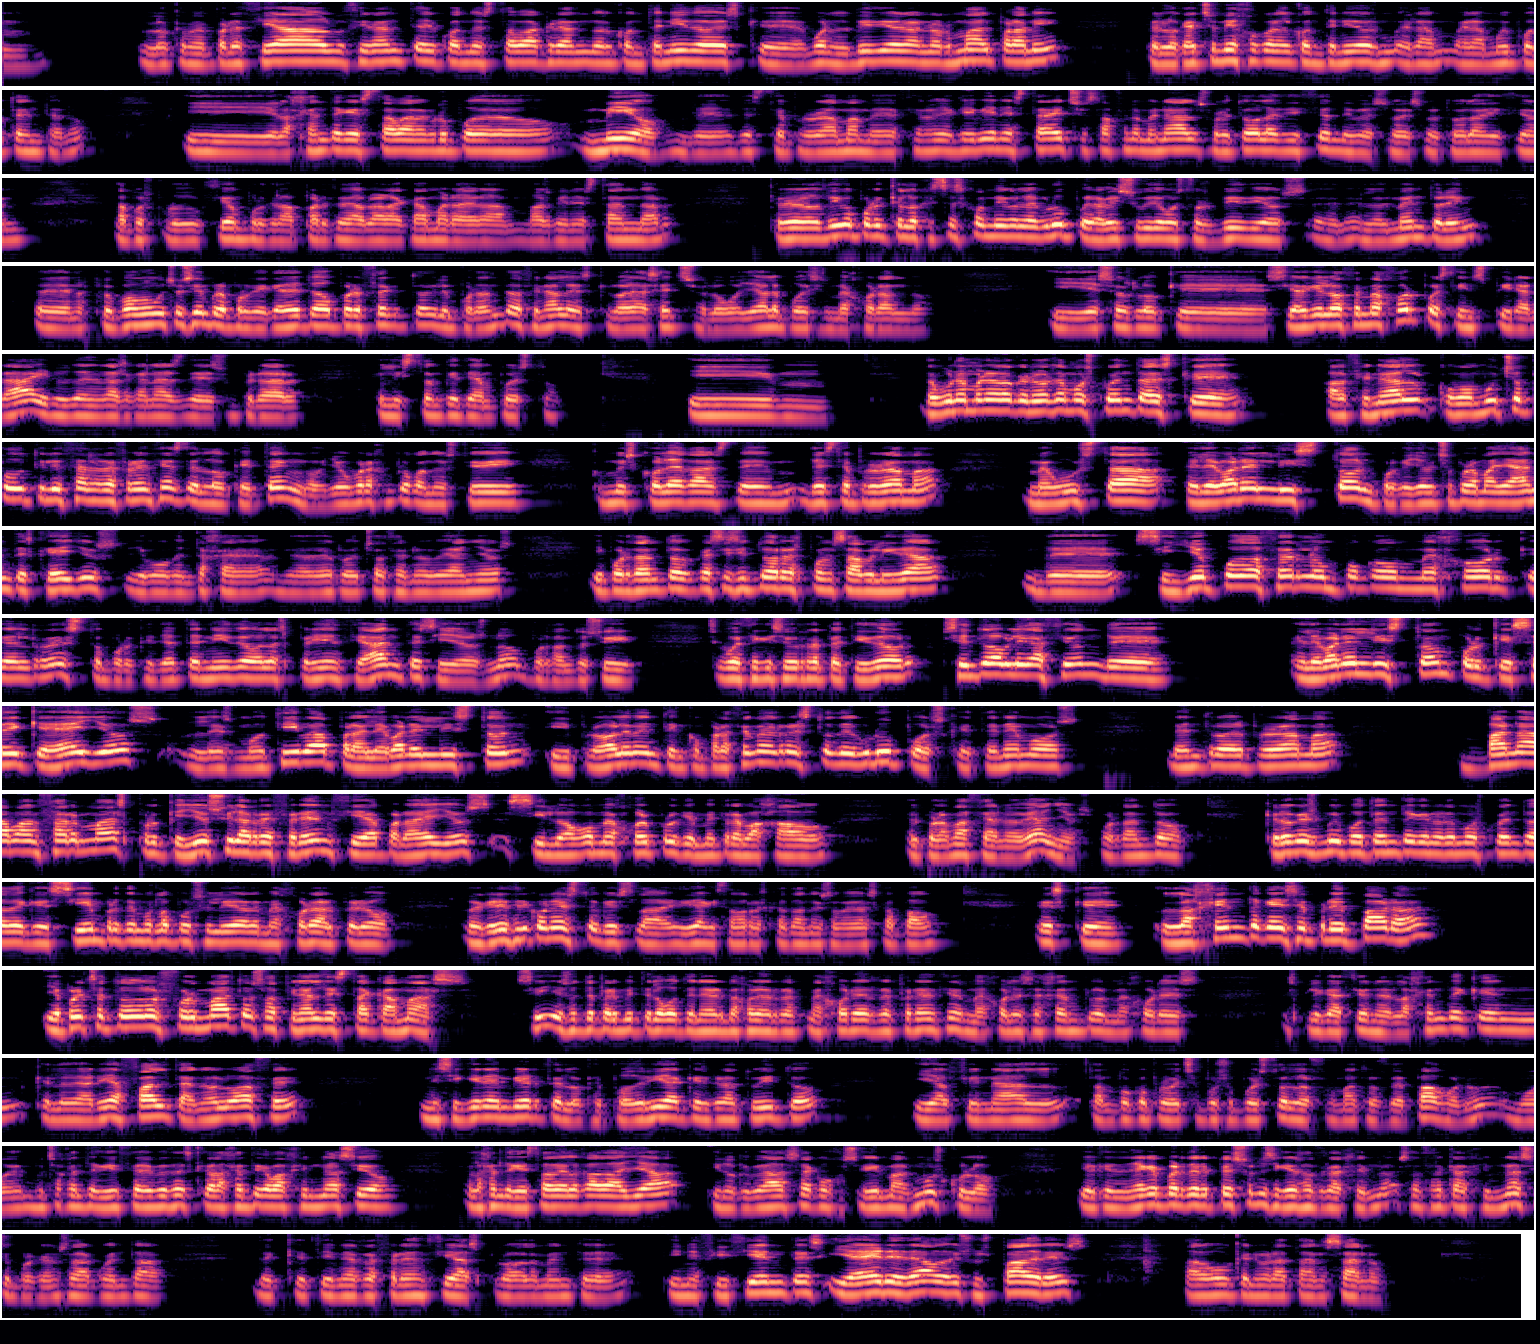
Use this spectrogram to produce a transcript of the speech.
lo que me parecía alucinante cuando estaba creando el contenido es que, bueno, el vídeo era normal para mí, pero lo que ha hecho mi hijo con el contenido era, muy potente, ¿no? Y la gente que estaba en el grupo mío de, este programa me decían, oye, qué bien está hecho, está fenomenal, sobre todo la edición, digo eso, sobre todo la edición, la postproducción, porque la parte de hablar a cámara era más bien estándar. Pero lo digo porque los que estéis conmigo en el grupo y habéis subido vuestros vídeos en, el mentoring, eh, nos preocupamos mucho siempre porque quede todo perfecto y lo importante al final es que lo hayas hecho, luego ya le puedes ir mejorando. Y eso es lo que, si alguien lo hace mejor, pues te inspirará y tú tendrás ganas de superar el listón que te han puesto. Y mm, de alguna manera lo que nos damos cuenta es que al final, como mucho, puedo utilizar referencias de lo que tengo. Yo, por ejemplo, cuando estoy con mis colegas de, este programa, me gusta elevar el listón, porque yo he hecho programa ya antes que ellos, llevo ventaja de haberlo hecho hace nueve años, y por tanto casi siento responsabilidad de si yo puedo hacerlo un poco mejor que el resto, porque ya he tenido la experiencia antes y ellos no, por tanto sí, se puede decir que soy repetidor, siento la obligación de elevar el listón porque sé que a ellos les motiva para elevar el listón y probablemente en comparación con el resto de grupos que tenemos dentro del programa, van a avanzar más porque yo soy la referencia para ellos si lo hago mejor porque me he trabajado el programa hace nueve años. Por tanto, creo que es muy potente que nos demos cuenta de que siempre tenemos la posibilidad de mejorar, pero lo que quería decir con esto, que es la idea que estaba rescatando y se me había escapado, es que la gente que se prepara y aprovecha todos los formatos al final destaca más. Sí, eso te permite luego tener mejores, mejores referencias, mejores ejemplos, mejores explicaciones. La gente que, que le daría falta no lo hace, ni siquiera invierte lo que podría, que es gratuito, y al final tampoco aprovecha, por supuesto, los formatos de pago, ¿no? mucha gente dice, hay veces que la gente que va al gimnasio es la gente que está delgada ya y lo que va a hacer es conseguir más músculo. Y el que tenía que perder peso ni siquiera se acerca, se acerca al gimnasio porque no se da cuenta de que tiene referencias probablemente ineficientes y ha heredado de sus padres algo que no era tan sano.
